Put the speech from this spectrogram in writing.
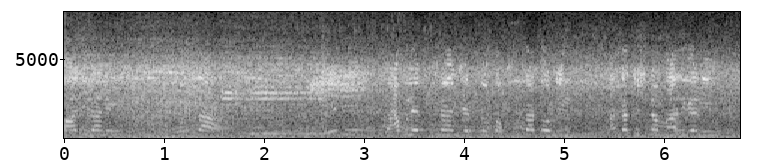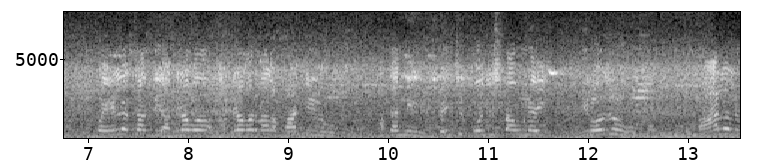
మాదిగాని కొంత ఏది జాబులు ఎక్కున్నాయని చెప్పి ఒక పుట్టతోటి నందకృష్ణ మాదిగని ముప్పై ఏళ్ళ సంది అగ్రవ అగ్రవర్ణాల పార్టీలు అతన్ని పెంచి పోషిస్తూ ఉన్నాయి. ఈరోజు మాలలు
